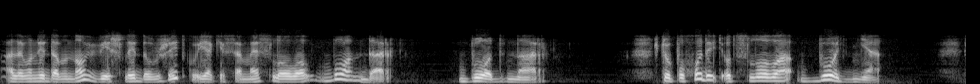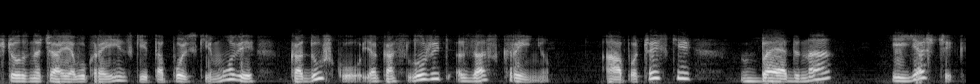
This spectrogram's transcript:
але вони давно ввійшли до вжитку, як і саме слово бондар боднар, що походить від слова бодня, що означає в українській та польській мові кадушку, яка служить за скриню, а по-чеськи бедна і ящик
